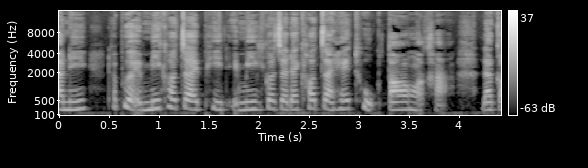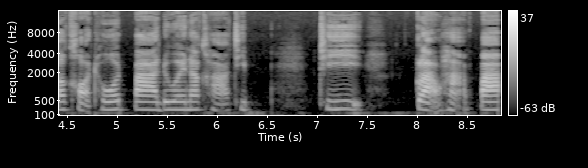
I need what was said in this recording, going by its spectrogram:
อันนี้ถ้าเผื่อเอมมี่เข้าใจผิดเอมมี่ก็จะได้เข้าใจให้ถูกต้องอะค่ะ แล้วก็ขอโทษป้าด้วยนะคะที่ที่กล่าวหาป้า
